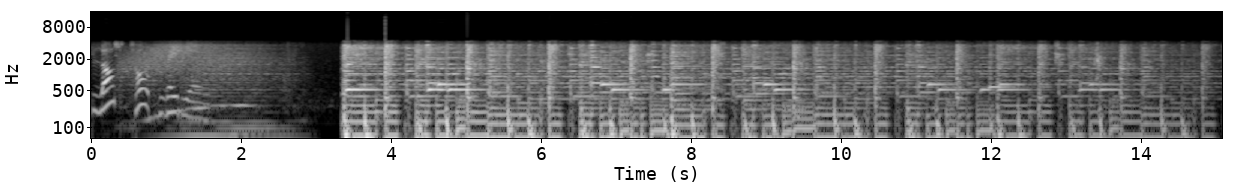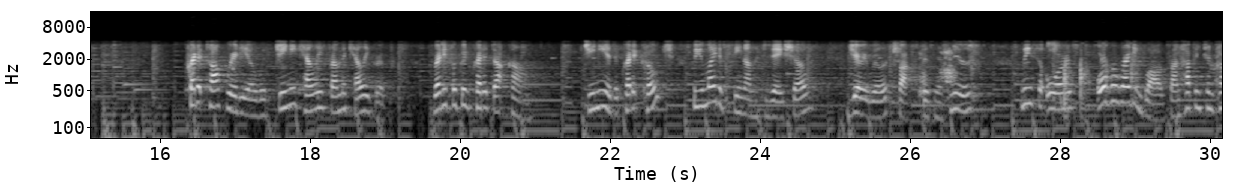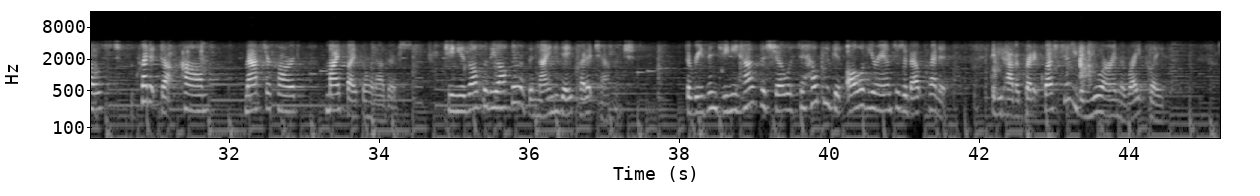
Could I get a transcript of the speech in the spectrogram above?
Blog Talk Radio. Credit Talk Radio with Jeannie Kelly from the Kelly Group. ReadyForGoodCredit.com. Jeannie is a credit coach who you might have seen on the Today Show, Gerri Willis, Fox Business News, Lisa Ors, or her writing blogs on Huffington Post, Credit.com, MasterCard, MyFICO, and others. Jeannie is also the author of the 90 Day Credit Challenge. The reason Jeannie has this show is to help you get all of your answers about credit. If you have a credit question, then you are in the right place.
